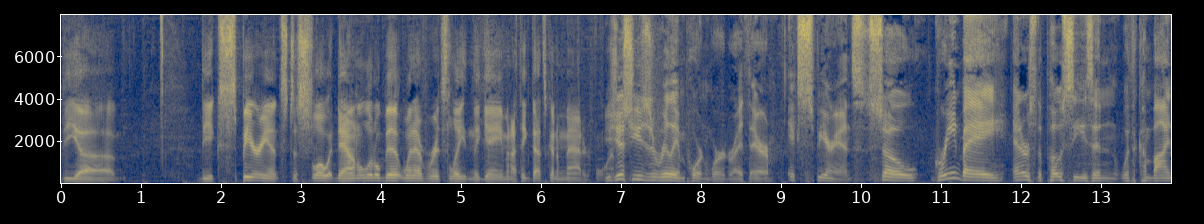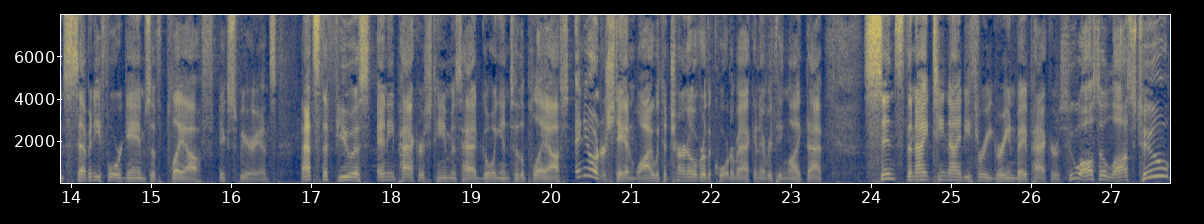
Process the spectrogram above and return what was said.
the. Uh, the experience to slow it down a little bit whenever it's late in the game, and I think that's going to matter for him. You just used a really important word right there experience. So, Green Bay enters the postseason with a combined 74 games of playoff experience. That's the fewest any Packers team has had going into the playoffs. And you understand why with the turnover of the quarterback and everything like that. Since the 1993 Green Bay Packers, who also lost to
